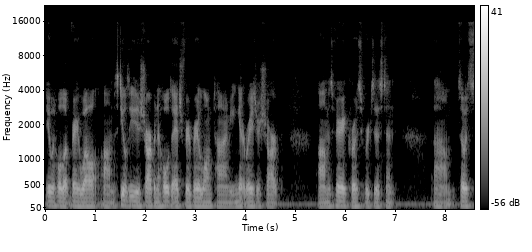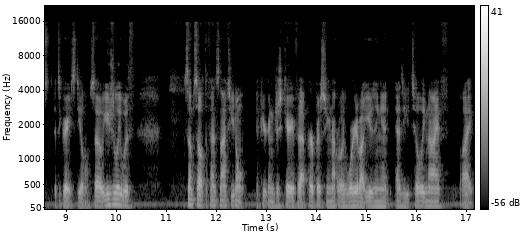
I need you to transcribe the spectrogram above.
it would hold up very well. Um, the steel is easy to sharpen. It holds edge for a very long time. You can get it razor sharp. Um, it's very corrosive resistant. so it's it's a great steel. So usually with some self-defense knives, you don't if you're going to just carry it for that purpose, you're not really worried about using it as a utility knife, like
